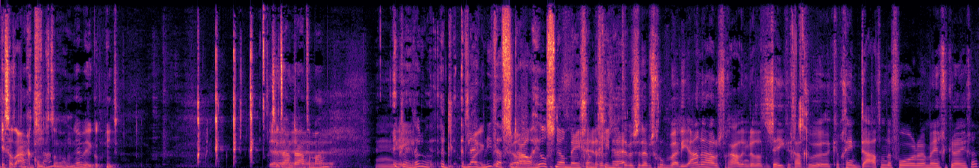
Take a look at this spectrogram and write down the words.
Is dat aangekondigd? Nee, weet ik ook niet. Zit daar een datum aan? Nee. Ik weet het ook. Het, het lijkt me niet dat ze daar al heel snel mee gaan Ja, beginnen. dat, hebben ze, dat hebben ze geroepen bij die aandeelhoudersvergadering. Dat dat zeker gaat gebeuren. Ik heb geen datum daarvoor eh, meegekregen.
